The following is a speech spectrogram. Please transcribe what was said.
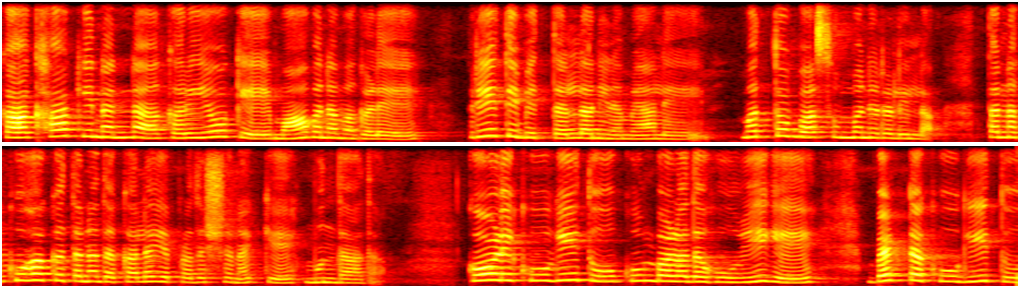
ಕಾಕಾಕಿ ನನ್ನ ಕರಿಯೋಕೆ ಮಾವನ ಮಗಳೇ, ಪ್ರೀತಿ ಬಿತ್ತಲ್ಲ ನಿನ್ನ ಮ್ಯಾಲೆ. ಮತ್ತೊಬ್ಬ ಸುಮ್ಮನಿರಲಿಲ್ಲ. ತನ್ನ ಕುಹಕತನದ ಕಲೆಯ ಪ್ರದರ್ಶನಕ್ಕೆ ಮುಂದಾದ. ಕೋಳಿ ಕೂಗೀತು ಕುಂಬಳದ ಹೂವಿಗೆ, ಬೆಟ್ಟ ಕೂಗೀತು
